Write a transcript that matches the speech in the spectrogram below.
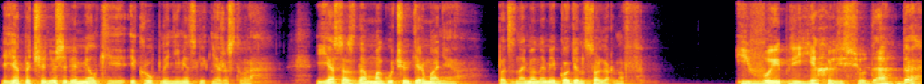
и я подчиню себе мелкие и крупные немецкие княжества. Я создам могучую Германию под знаменами Гогенцоллернов». И вы приехали сюда? Да.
